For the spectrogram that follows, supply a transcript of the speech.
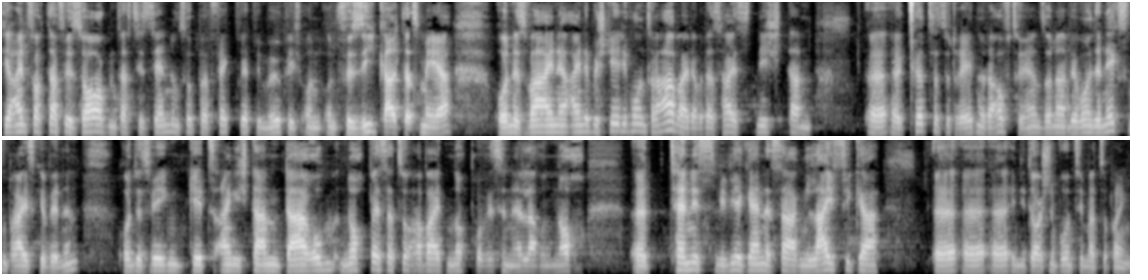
die einfach dafür sorgen, dass die Sendung so perfekt wird wie möglich. Und, und für sie galt das mehr. Und es war eine, eine Bestätigung unserer Arbeit, aber das heißt nicht dann, äh, äh, kürzer zu treten oder aufzuhören, sondern wir wollen den nächsten Preis gewinnen. Und deswegen geht es eigentlich dann darum, noch besser zu arbeiten, noch professioneller und noch äh, Tennis, wie wir gerne sagen, liveiger äh, äh, äh in die deutschen Wohnzimmer zu bringen.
